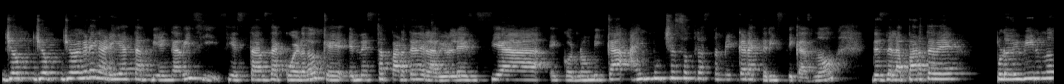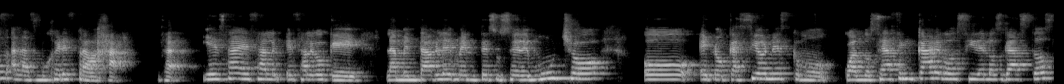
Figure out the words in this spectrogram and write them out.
yo, yo, yo agregaría también, Gaby, si, si estás de acuerdo, que en esta parte de la violencia económica hay muchas otras también características, ¿no? Desde la parte de prohibirnos a las mujeres trabajar, o sea, y esa es, algo que lamentablemente sucede mucho o en ocasiones como cuando se hacen cargos sí de los gastos,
